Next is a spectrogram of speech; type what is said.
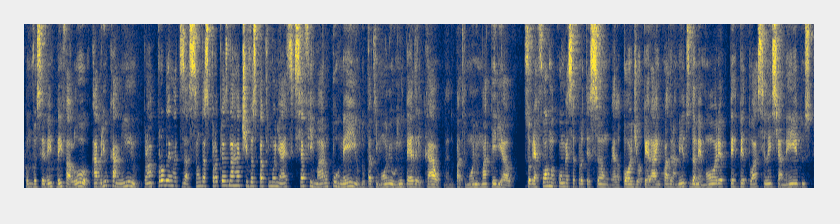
como você bem, bem falou, abriu caminho para uma problematização das próprias narrativas patrimoniais que se afirmaram por meio do patrimônio em pedra e cal, né, do patrimônio material sobre a forma como essa proteção ela pode operar enquadramentos da memória, perpetuar silenciamentos,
